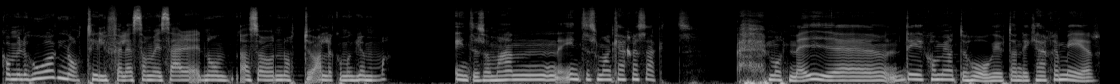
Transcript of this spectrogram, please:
Kommer du ihåg något tillfälle som är så här, någon, alltså något du aldrig kommer glömma? Inte som han, inte som han kanske sagt mot mig. eh, Det kommer jag inte ihåg utan det är kanske mer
